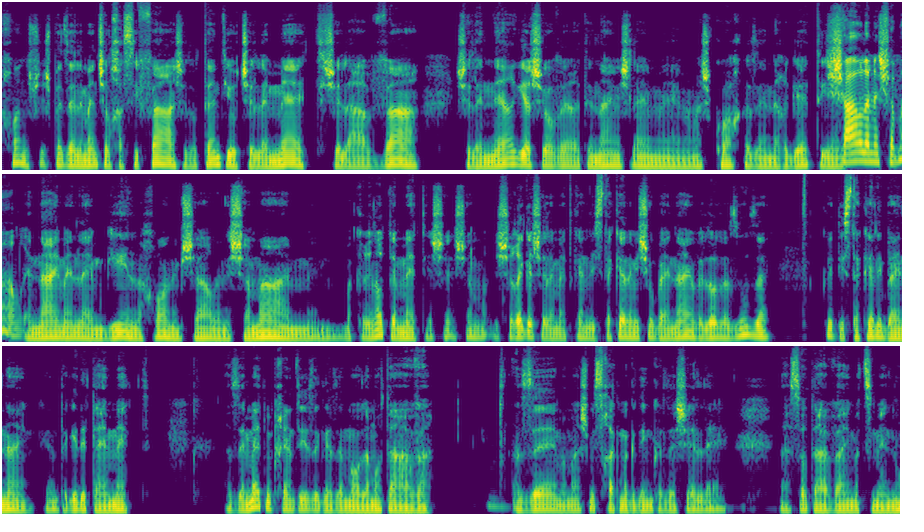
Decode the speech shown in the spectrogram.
נכון יש יש בזה אלמנט של חשיפה של אותנטיות של אמת של אהבה של אנרגיה שעוברת עיניים יש להם אה, ממש כוח כזה אנרגטי. שער לנשמה אומרים. עיניים אין להם גיל נכון הם שער לנשמה הם, הם מקרינות אמת יש, יש, יש רגע של אמת כן להסתכל למישהו בעיניים ולא לזוז זה אוקיי, תסתכל לי בעיניים כן תגיד את האמת. אז אמת מבחינתי זה כזה מעולמות האהבה אז זה ממש משחק מקדים כזה של אה, לעשות אהבה עם עצמנו.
